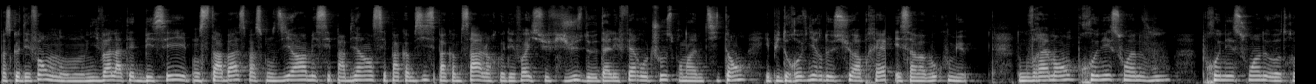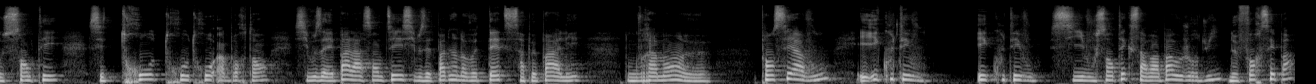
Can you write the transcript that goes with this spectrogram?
Parce que des fois, on, y va la tête baissée, on se tabasse parce qu'on se dit ah mais c'est pas bien, c'est pas comme ci, c'est pas comme ça, alors que des fois il suffit juste d'aller faire autre chose pendant un petit temps et puis de revenir dessus après et ça va beaucoup mieux. Donc vraiment, prenez soin de vous, prenez soin de votre santé, c'est trop trop trop important. Si vous n'avez pas la santé, si vous n'êtes pas bien dans votre tête, ça peut pas aller. Donc vraiment, euh, pensez à vous et écoutez-vous. Écoutez-vous. Si vous sentez que ça va pas aujourd'hui, ne forcez pas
